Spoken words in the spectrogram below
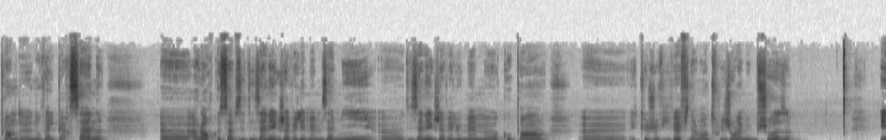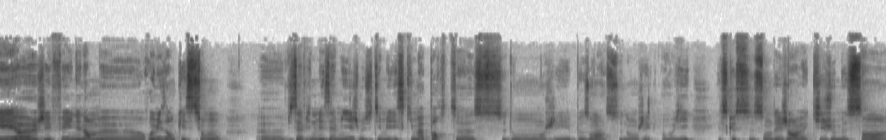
plein de nouvelles personnes. alors que ça faisait des années que j'avais les mêmes amis, des années que j'avais le même copain, et que je vivais finalement tous les jours la même chose. Et euh, j'ai fait une énorme euh, remise en question euh, vis-à-vis de mes amis. Je me suis dit, mais est-ce qu'ils m'apportent ce dont j'ai besoin, ce dont j'ai envie? Est-ce que ce sont des gens avec qui je me sens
